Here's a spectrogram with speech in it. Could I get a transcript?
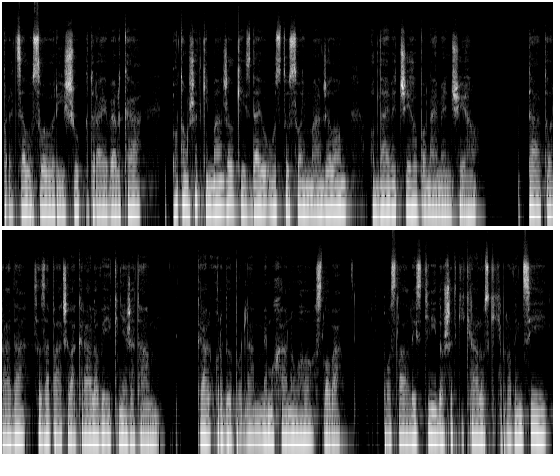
pre celú svoju ríšu, ktorá je veľká, potom všetky manželky vzdajú úctu svojim manželom od najväčšieho po najmenšieho. Táto rada sa zapáčila kráľovi i kniežatám. Kráľ urobil podľa Memuchánovho slova. Poslal listiny do všetkých kráľovských provincií,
